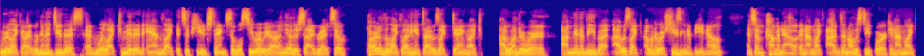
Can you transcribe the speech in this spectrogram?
we were like, all right, we're going to do this and we're like committed and like it's a huge thing. So we'll see where we are on the other side. Right. So part of the like letting it die was like, dang, like I wonder where I'm going to be, but I was like, I wonder where she's going to be, you know? And so I'm coming out and I'm like, I've done all this deep work and I'm like,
